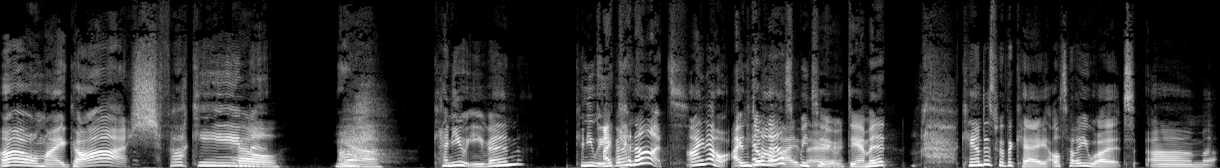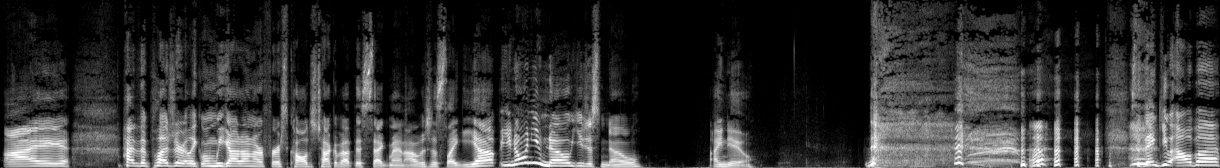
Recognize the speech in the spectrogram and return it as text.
Oh my gosh. Fucking Hell. Yeah. Can you even? Can you even? I cannot. I know. I and don't cannot ask me to. Damn it. Kandis with a K. I'll tell you what. Um, I had the pleasure, like when we got on our first call to talk about this segment, I was just like, "Yep." You know when you know, you just know. I knew. so thank you, Alba.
